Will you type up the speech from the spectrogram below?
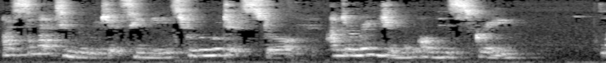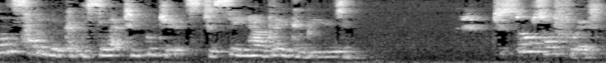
by selecting the widgets he needs from the widget store and arranging them on his screen. Let's have a look at the selected widgets to see how they can be used. To start off with,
